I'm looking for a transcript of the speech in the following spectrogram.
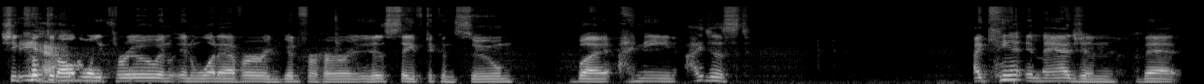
she cooked it all the way through and, and whatever, and good for her. It is safe to consume, but I mean, I just I can't imagine that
